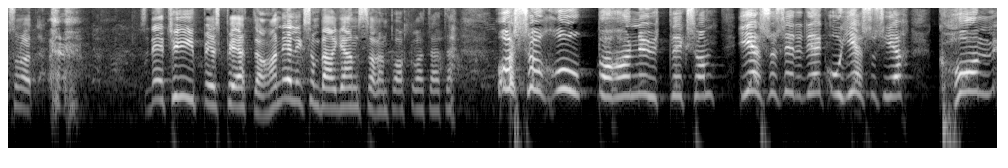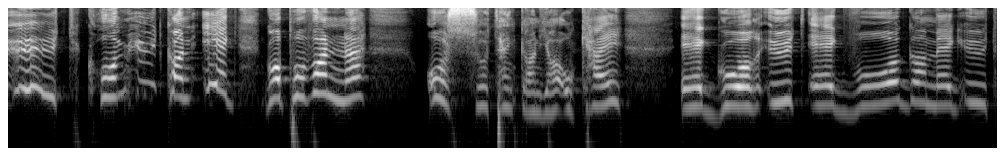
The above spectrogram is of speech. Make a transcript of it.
Sånn at Så det er typisk Peter. Han er liksom bergenseren på akkurat dette. Og så roper han ut, liksom. 'Jesus, er det deg?' Og Jesus sier, 'Kom ut! Kom ut! Kan jeg gå på vannet?' Og så tenker han, 'Ja, OK. Jeg går ut. Jeg våger meg ut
